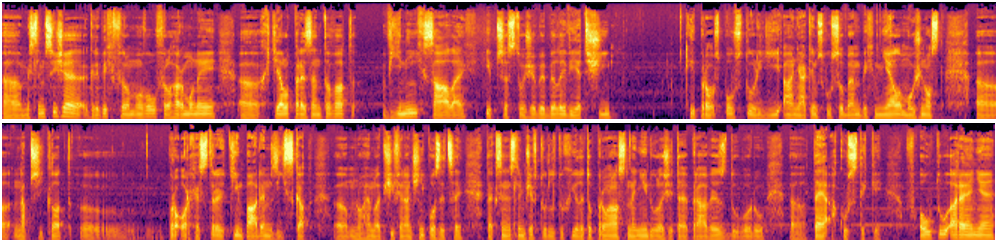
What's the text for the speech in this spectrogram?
Eh, myslím si, že kdybych filmovou filharmonii eh, chtěl prezentovat v jiných sálech, i přesto, že by byly větší, i pro spoustu lidí a nějakým způsobem bych měl možnost například pro orchestr tím pádem získat eh, mnohem lepší finanční pozici, tak si myslím, že v tuto chvíli to pro nás není důležité právě z důvodu té akustiky. V O2 aréně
